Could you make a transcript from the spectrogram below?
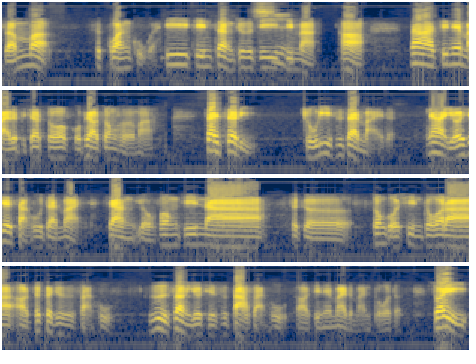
什么？是关谷哎，第一金证就是第一金嘛啊。那今天买的比较多，股票综合嘛，在这里主力是在买的，那有一些散户在卖，像永丰金啦、这个中国信多啦啊，这个就是散户。日盛，尤其是大散户啊，今天卖的蛮多的。所以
